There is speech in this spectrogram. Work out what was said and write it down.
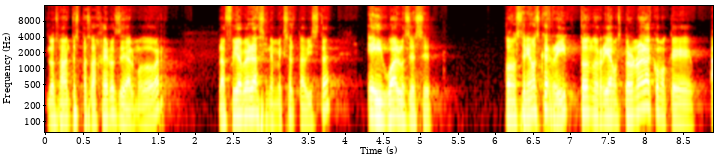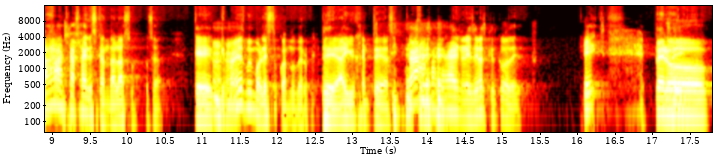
Los amantes pasajeros de Almodóvar. La fui a ver a Cinemex Altavista e igual, o sea, cuando nos teníamos que reír, todos nos reíamos, pero no era como que, ah, jaja, el escandalazo. O sea, que, también es muy molesto cuando de repente hay gente así, ja, en escenas que es como de, Pero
